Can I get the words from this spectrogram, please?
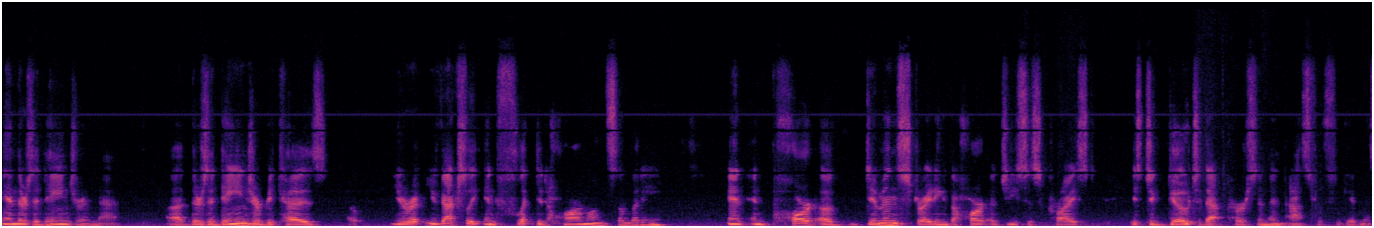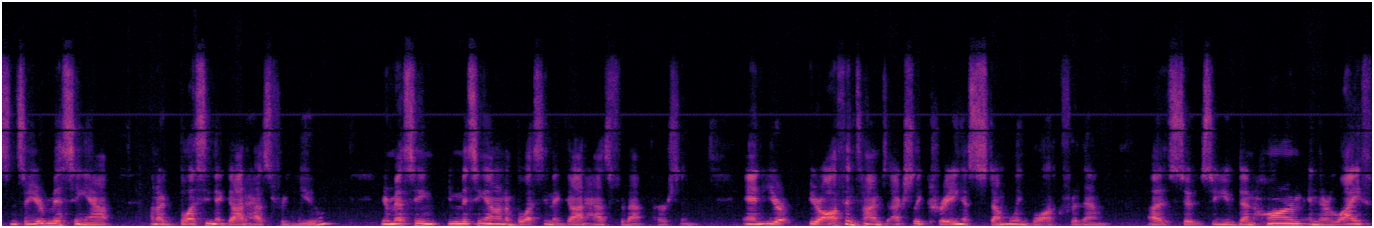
and there's a danger in that. Uh, there's a danger because you're you've actually inflicted harm on somebody and, and part of demonstrating the heart of Jesus Christ is to go to that person and ask for forgiveness. And so you're missing out on a blessing that God has for you. You're missing you're missing out on a blessing that God has for that person. And you're you're oftentimes actually creating a stumbling block for them. Uh, so so you've done harm in their life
